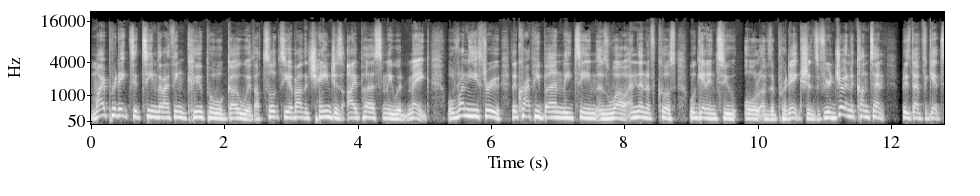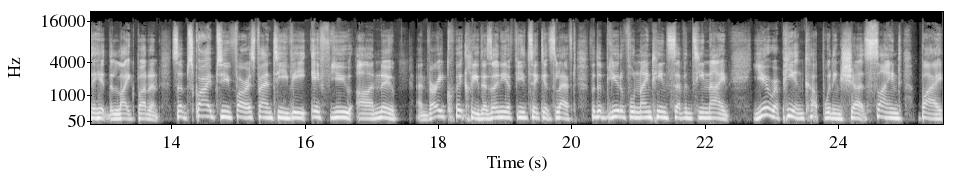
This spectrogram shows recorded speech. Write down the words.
my predicted team that I think Cooper will go with. I'll talk to you about the changes I personally would make. We'll run you through the crappy Burnley team as well. And then, of course, we'll get into all of the predictions. If you're enjoying the content, please don't forget to hit the like button. Subscribe to Forest Fan TV if you are new. And very quickly, there's only a few tickets left for the beautiful 1979 European Cup winning shirt signed by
